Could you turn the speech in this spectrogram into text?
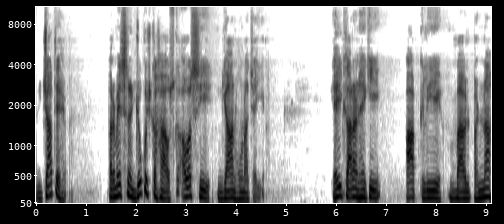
जाते हैं। परमेश्वर ने जो कुछ कहा, उसका अवश्य ही ज्ञान होना चाहिए। यही कारण है कि आपके लिए बाइबल पढ़ना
